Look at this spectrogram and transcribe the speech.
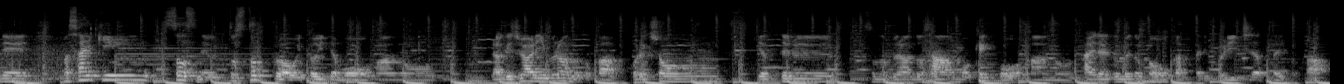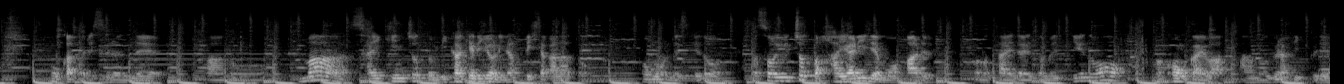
で、まあ、最近そうですね。ウッドストックは置いといてもあのラグジュアリーブランドとかコレクションやってるそのブランドさんも結構あのタイダイ染めとか多かったりブリーチだったりとか多かったりするんであのまあ最近ちょっと見かけるようになってきたかなと。思うんですけど、まあ、そういうちょっと流行りでもあるこの tie dye 染めっていうのを、まあ、今回はあのグラフィックで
